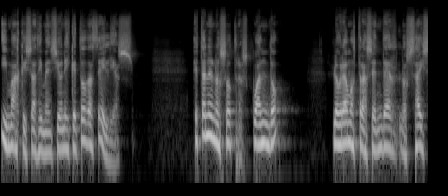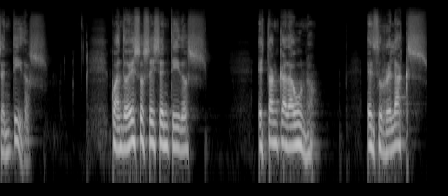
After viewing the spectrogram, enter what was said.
y más quizás dimensiones y que todas ellas están en nosotros cuando logramos trascender los seis sentidos. Cuando esos seis sentidos están cada uno en su relax,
